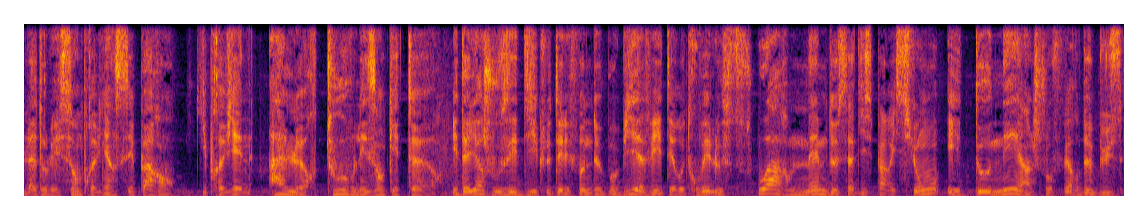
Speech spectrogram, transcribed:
L'adolescent prévient ses parents qui préviennent à leur tour les enquêteurs. Et d'ailleurs, je vous ai dit que le téléphone de Bobby avait été retrouvé le soir même de sa disparition et donné à un chauffeur de bus.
